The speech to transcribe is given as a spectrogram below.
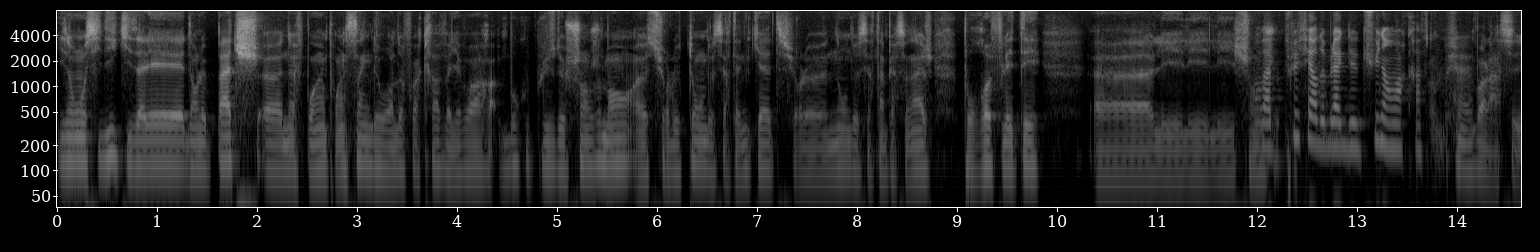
Ils ont aussi dit qu'ils allaient, dans le patch 9.1.5 euh, de World of Warcraft, va y avoir beaucoup plus de changements sur le ton de certaines quêtes, sur le nom de certains personnages, pour refléter euh, les, les, les On va plus faire de blagues de cul dans Warcraft. Euh, voilà, c'est.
